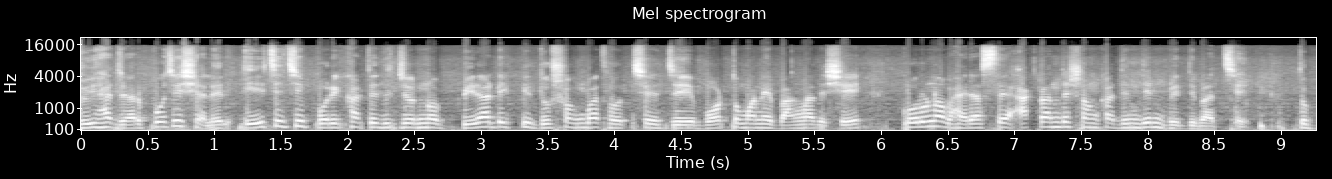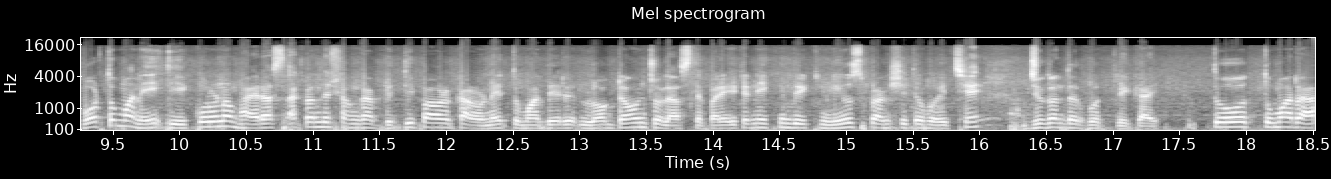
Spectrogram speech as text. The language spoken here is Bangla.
দুই হাজার পঁচিশ সালের এইচএসি পরীক্ষার্থীদের জন্য বিরাট একটি দুঃসংবাদ হচ্ছে যে বর্তমানে বাংলাদেশে করোনা ভাইরাসে আক্রান্তের সংখ্যা দিন দিন বৃদ্ধি পাচ্ছে। তো বর্তমানে এই করোনা ভাইরাস আক্রান্তের সংখ্যা বৃদ্ধি পাওয়ার কারণে তোমাদের লকডাউন চলে আসতে পারে। এটা নিয়ে কিন্তু একটি নিউজ প্রকাশিত হয়েছে যুগান্তর পত্রিকায়। তো তোমরা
